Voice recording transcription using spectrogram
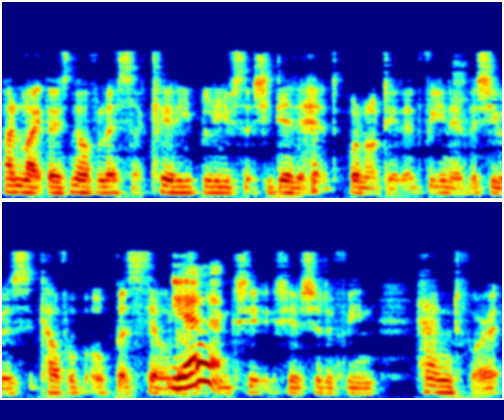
unlike those novelists, clearly believes that she did it, or not did it, but you know that she was culpable, but still Yeah. think she, she should have been hanged for it.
